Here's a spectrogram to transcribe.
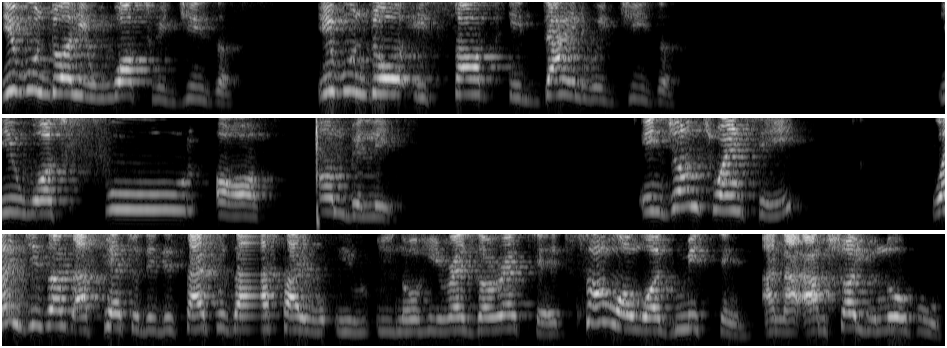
Even though he walked with Jesus, even though he supped, he dined with Jesus, he was full of unbelief. In John 20, when Jesus appeared to the disciples after he, you know he resurrected, someone was missing, and I, I'm sure you know who.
